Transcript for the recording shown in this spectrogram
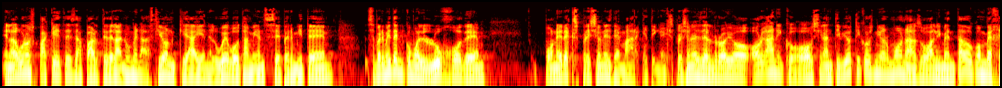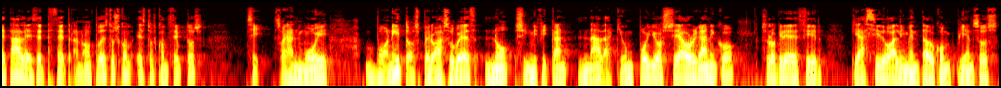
En algunos paquetes, aparte de la numeración que hay en el huevo, también se permite se permiten como el lujo de poner expresiones de marketing, expresiones del rollo orgánico o sin antibióticos ni hormonas o alimentado con vegetales, etcétera, ¿no? Todos estos, estos conceptos, sí, suenan muy bonitos, pero a su vez no significan nada. Que un pollo sea orgánico solo quiere decir que ha sido alimentado con piensos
